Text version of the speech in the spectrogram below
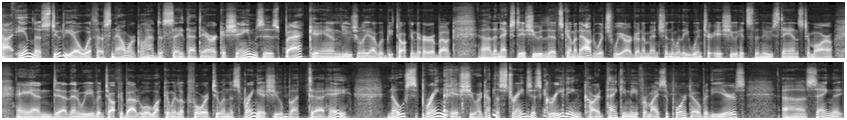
Uh, in the studio with us now, we're glad to say that Erica Shames is back, and usually I would be talking to her about uh, the next issue that's coming out, which we are going to mention when the winter issue hits the newsstands tomorrow. And uh, then we even talk about, well, what can we look forward to in the spring issue? But uh, hey, no spring issue. I got the strangest greeting card thanking me for my support over the years, uh, saying that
